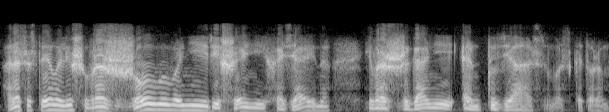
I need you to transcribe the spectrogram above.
Она состояла лишь в разжевывании решений хозяина и в разжигании энтузиазма, с которым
